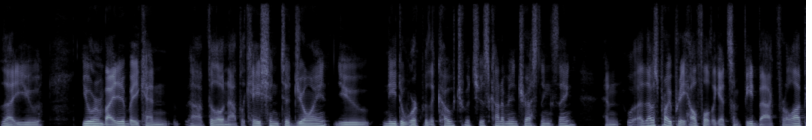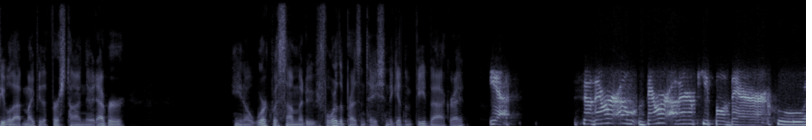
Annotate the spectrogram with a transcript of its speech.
that you you were invited, but you can uh, fill out an application to join. You need to work with a coach, which is kind of an interesting thing. And that was probably pretty helpful to get some feedback for a lot of people. That might be the first time they would ever, you know, work with somebody before the presentation to give them feedback, right? Yes. So there were a, there were other people there who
